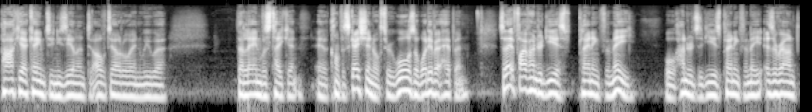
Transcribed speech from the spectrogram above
Pākehā came to New Zealand to Aotearoa and we were the land was taken, uh, confiscation or through wars or whatever happened. So that 500 years planning for me, or hundreds of years planning for me, is around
